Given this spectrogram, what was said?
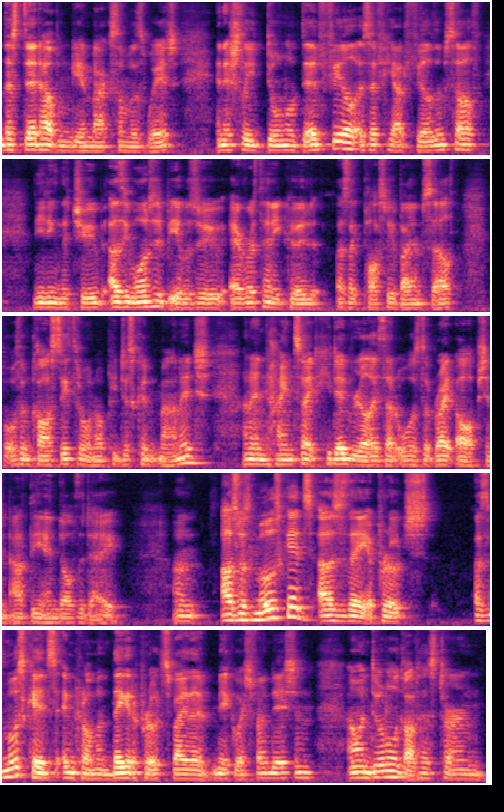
This did help him gain back some of his weight. Initially, Donald did feel as if he had failed himself needing the tube as he wanted to be able to do everything he could as like possibly by himself but with him constantly throwing up he just couldn't manage. And in hindsight he did realize that it was the right option at the end of the day. And as with most kids as they approach as most kids in Crumlin, they get approached by the Make Wish Foundation, and when Donald got his turn,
